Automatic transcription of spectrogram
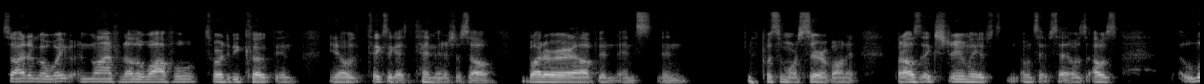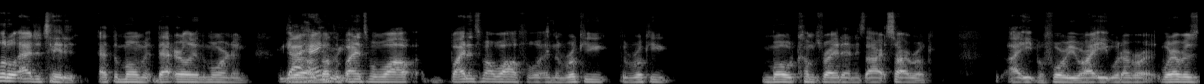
So I had to go wait in line for another waffle for it to be cooked. And you know, it takes like 10 minutes or so, butter it up and and and put some more syrup on it. But I was extremely, I wouldn't say upset. I was I was a little agitated at the moment that early in the morning. You got I was about to bite into my waffle, bite into my waffle, and the rookie, the rookie mode comes right in. He's all right, sorry, Rook. I eat before you, or I eat whatever, whatever is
